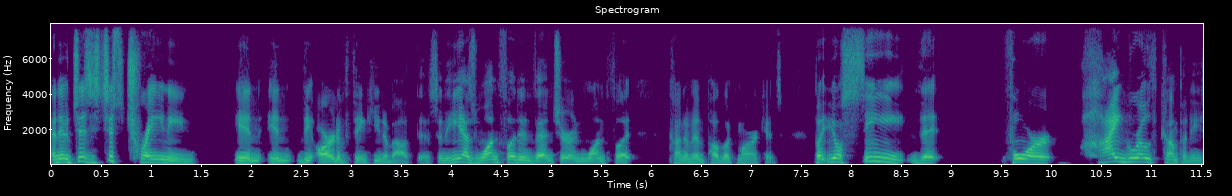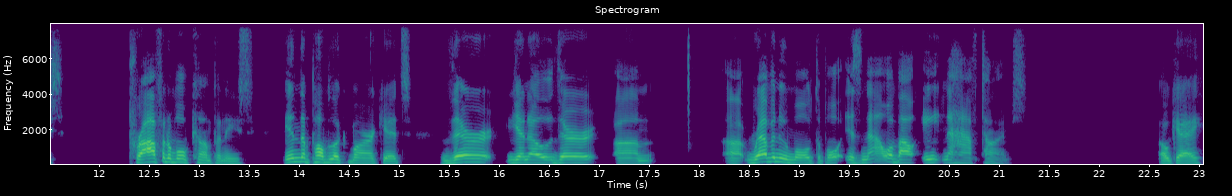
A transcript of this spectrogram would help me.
and it just it's just training in in the art of thinking about this. And he has one foot in venture and one foot kind of in public markets. But you'll see that for high growth companies, profitable companies in the public markets, their you know their um, uh, revenue multiple is now about eight and a half times. Okay.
